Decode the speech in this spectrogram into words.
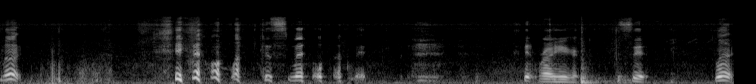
Look. She don't like the smell of it. Sit right here. Sit. Look.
